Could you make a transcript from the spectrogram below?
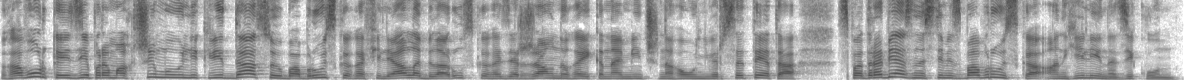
Гаворка ідзе пра магчымую ліквідацыю бабруйскага філіяла беларускага дзяржаўнага эканамічнага універсітэта. З падрабязнасцямі з бабруйска Ангеліна Дзікун.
